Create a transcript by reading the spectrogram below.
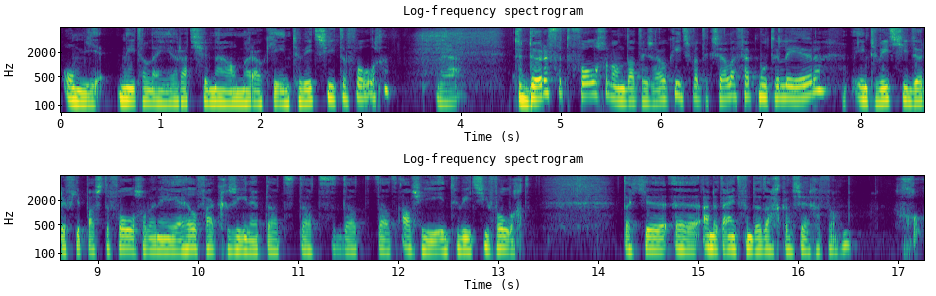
om je niet alleen je rationaal, maar ook je intuïtie te volgen. Ja te durven te volgen, want dat is ook iets wat ik zelf heb moeten leren. Intuïtie durf je pas te volgen wanneer je heel vaak gezien hebt dat, dat, dat, dat als je je intuïtie volgt, dat je uh, aan het eind van de dag kan zeggen van, goh,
